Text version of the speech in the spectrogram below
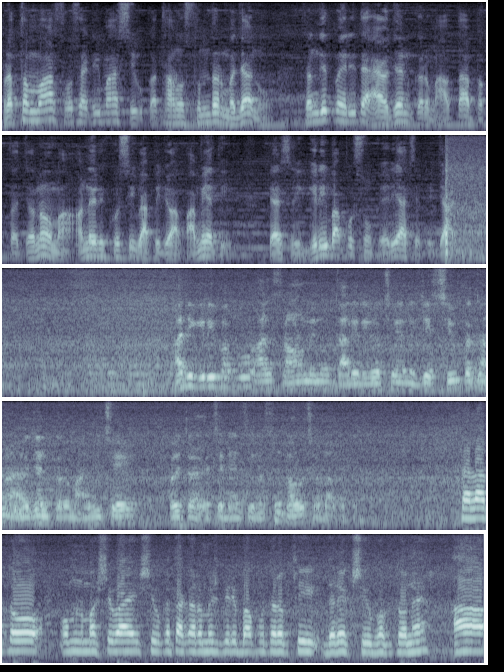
પ્રથમવાર સોસાયટીમાં શિવકથાનું સુંદર મજાનું સંગીતમય રીતે આયોજન કરવામાં આવતા ભક્તજનોમાં અનેરી ખુશી વ્યાપી જવા પામી હતી. ત્યારે શ્રી ગિરિબાપુ શું કહી રહ્યા છે તે જાણીએ. આજે ગિરી બાપુ, હાલ શ્રાવણ મહિનો ચાલી રહ્યો છે અને જે શિવકથાનું આયોજન કરવામાં આવ્યું છે, પવિત્ર રેસિડેન્સીમાં શું કહું છે બાબતે? પહેલાં તો ઓમ નમઃ શિવાય શિવકથાકાર રમેશ બાપુ તરફથી દરેક શિવ ભક્તોને આ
